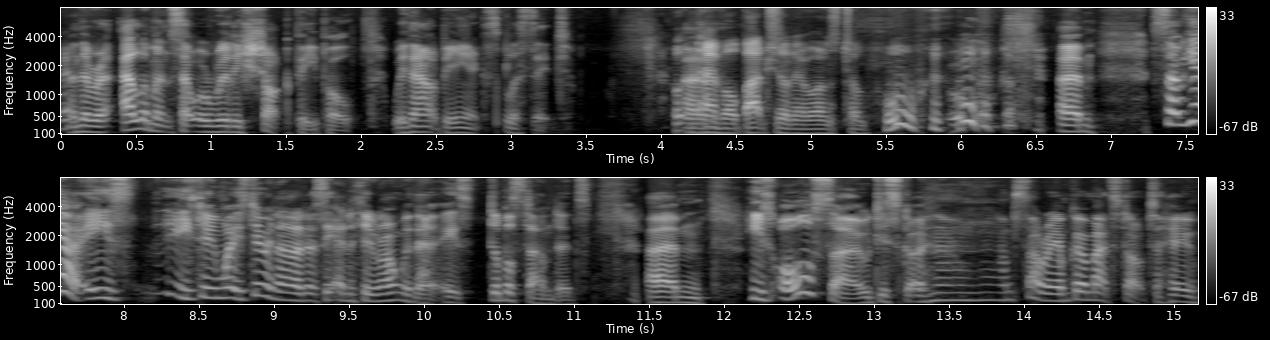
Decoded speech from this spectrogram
and there are elements that will really shock people without being explicit. Put nine volt batteries on everyone's tongue. Ooh. Um, so yeah, he's he's doing what he's doing, and I don't see anything wrong with it. It's double standards. Um, he's also discussed. I'm sorry, I'm going back to Doctor Who.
